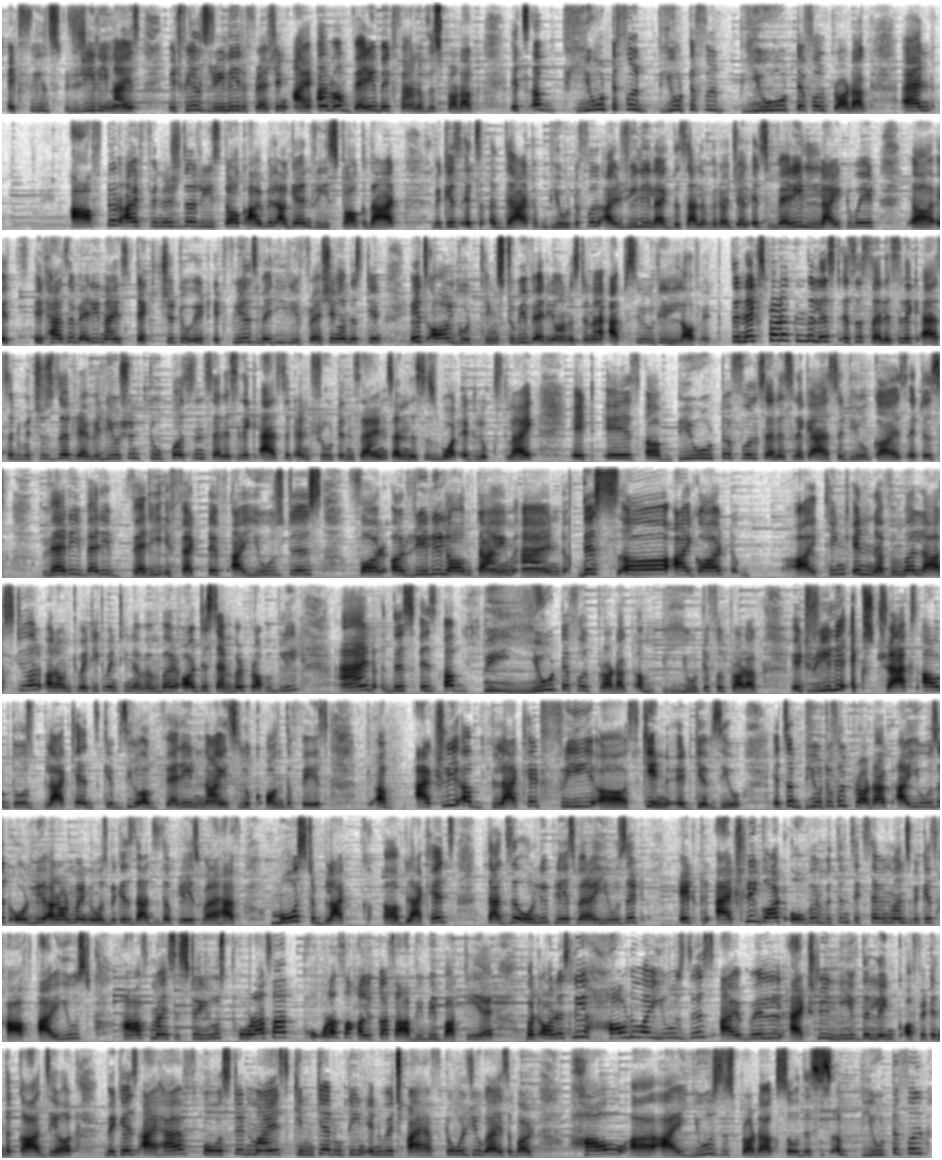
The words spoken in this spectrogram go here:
it feels really nice. It feels really refreshing. I am a very big fan of this product. It's a beautiful beautiful beautiful product. And after I finish the restock I will again restock that because it's that beautiful. I really like this aloe vera gel. It's very lightweight. Uh, it's it has a very nice texture to it. It feels very refreshing on the skin. It's all good things to be very honest and I absolutely love it. The next product in the list is a salicylic acid which is the revolution 2% salicylic acid and fruit enzymes and this is what it looks like. It is a beautiful salicylic acid you guys. It is very very very effective. I used this for a really long time and this uh, i got I think in November last year around 2020 November or December probably. And this is a beautiful product a beautiful product. It really extracts out those blackheads gives you a very nice look on the face. A, actually a blackhead free uh, skin it gives you. It's a beautiful product. I use it only around my nose because that's the place where i have most black uh, blackheads. That's the only place where i use it it actually got over with in six seven months because half I use half my sister use थोड़ा सा थोड़ा सा हल्का सा अभी भी बाकी है। But honestly how do I use this I will actually leave the link of it in the card your because I have posted my skin care routine in which I have told you guys about how uh, I use this product so this is a beautiful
